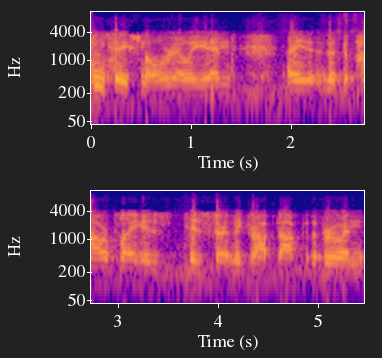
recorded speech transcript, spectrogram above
sensational, really. And I mean, the, the power play has has certainly dropped off for the Bruins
